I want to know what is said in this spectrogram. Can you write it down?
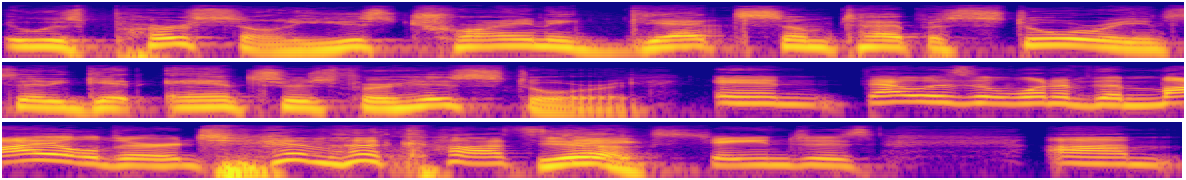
it was personal. He was trying to get some type of story instead of get answers for his story. And that was one of the milder Jim Acosta Yeah. exchanges. Um,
